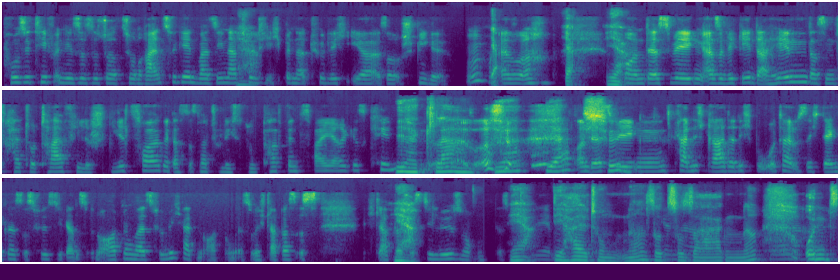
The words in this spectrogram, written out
positiv in diese Situation reinzugehen, weil sie natürlich, ja. ich bin natürlich ihr also Spiegel. Hm? Ja. Also ja. ja. und deswegen, also wir gehen dahin, das sind halt total viele Spielzeuge, das ist natürlich super für ein zweijähriges Kind. Ja, klar. Also, ja, und deswegen schön. kann ich gerade nicht beurteilen, dass ich denke, es ist für sie ganz in Ordnung, weil es für mich halt in Ordnung ist. Und ich glaube, das ist, ich glaube, das ist die Lösung. ja, die Haltung, ne, genau. sozusagen. Genau. Ne? Und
